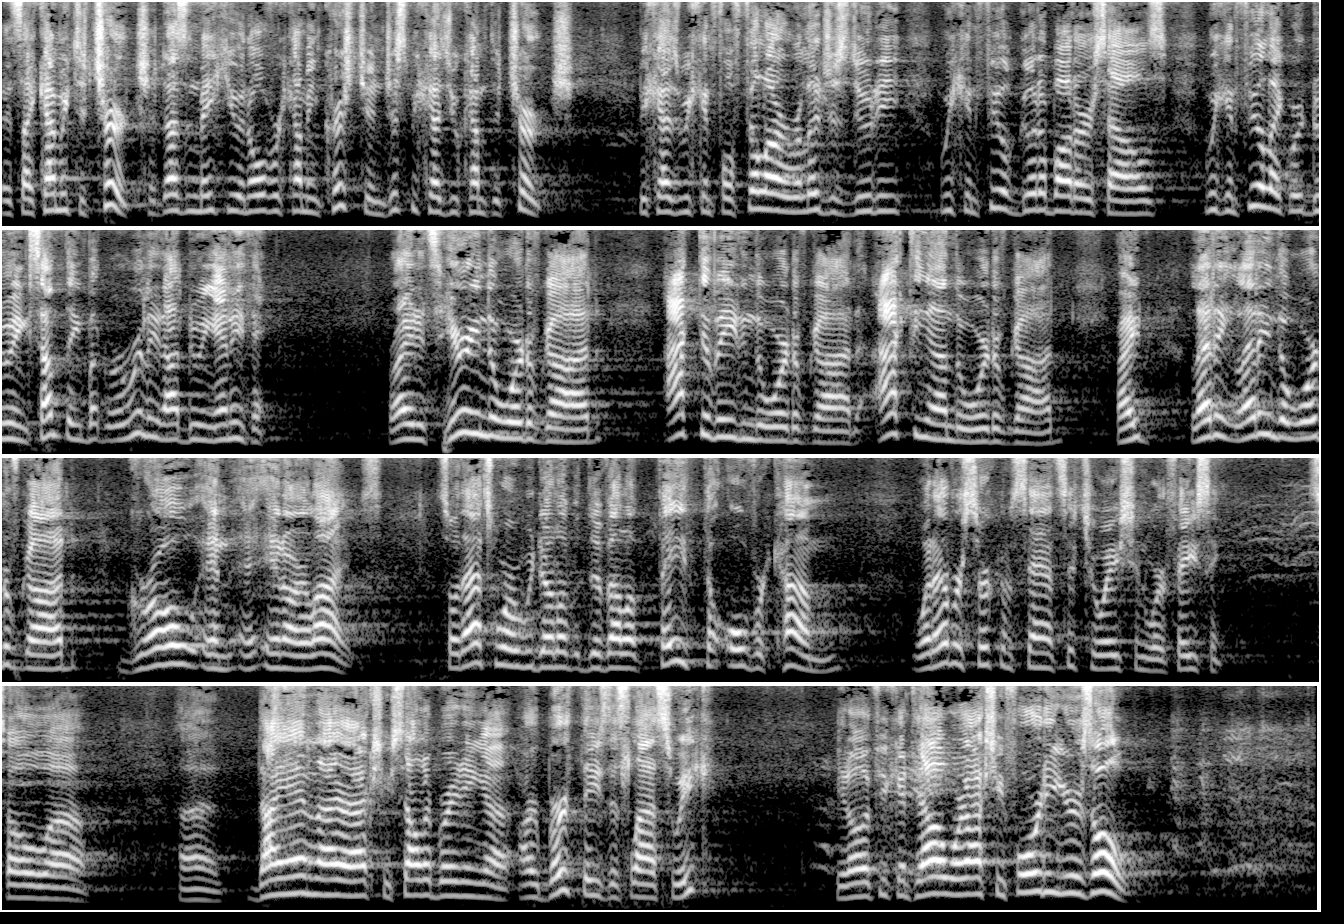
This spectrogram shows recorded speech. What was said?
It's like coming to church. It doesn't make you an overcoming Christian just because you come to church. Because we can fulfill our religious duty, we can feel good about ourselves, we can feel like we're doing something, but we're really not doing anything. Right? It's hearing the Word of God, activating the Word of God, acting on the Word of God, right? Letting, letting the Word of God grow in, in our lives. So that's where we develop, develop faith to overcome whatever circumstance, situation we're facing. So uh, uh, Diane and I are actually celebrating uh, our birthdays this last week. You know, if you can tell, we're actually 40 years old.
